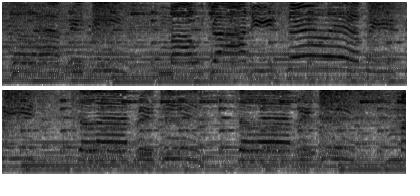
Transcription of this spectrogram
Selebritis Mau jadi celebrities, celebrities.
